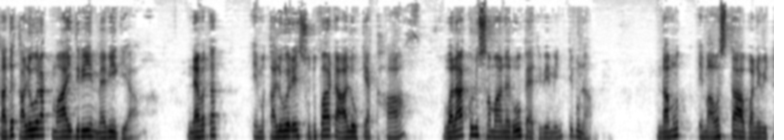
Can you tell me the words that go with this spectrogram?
තද කළුවරක් මා ඉදිරියේ මැවී ගියා. නැවතත් එම කළුවරේ සුදු පාට ආලෝකයක් හා වලාකුළු සමාන රූප ඇති වෙමින් තිබුණා. නමුත් එම අවස්ථාව වන විට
